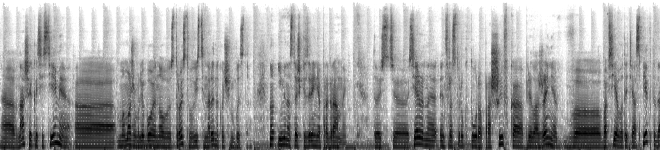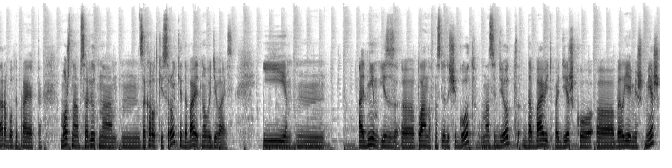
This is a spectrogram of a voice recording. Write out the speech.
А, в нашей экосистеме а, мы можем любое новое устройство вывести на рынок очень быстро. Но именно с точки зрения программной. То есть э, серверная инфраструктура, прошивка, приложение, в, во все вот эти аспекты да, работы проекта можно абсолютно за короткие сроки добавить новый девайс. И одним из э, планов на следующий год у нас идет добавить поддержку э, BLE Mesh, Mesh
